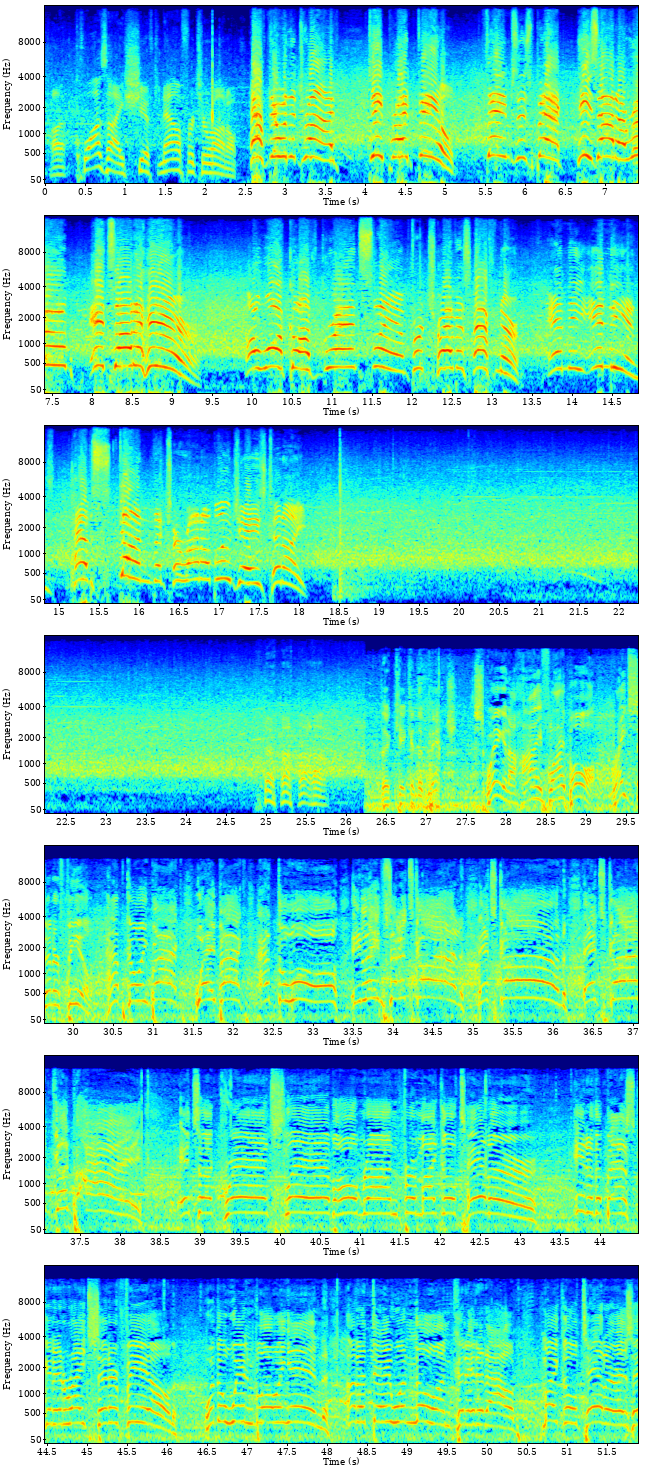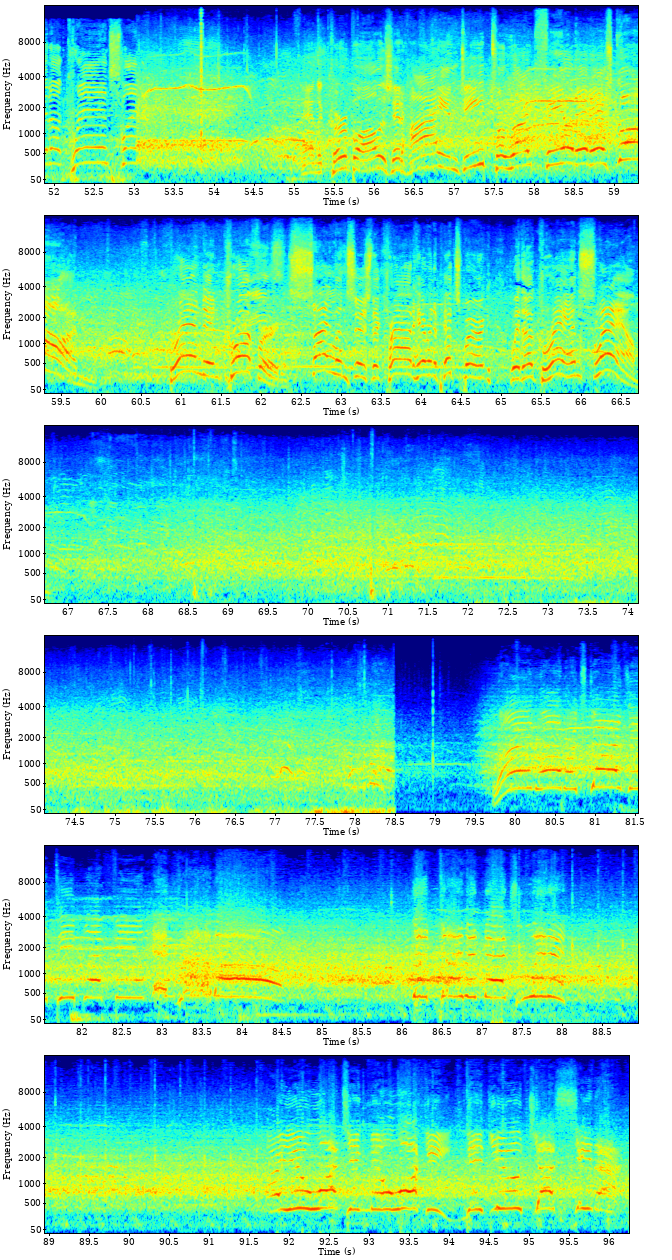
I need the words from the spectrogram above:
A quasi shift now for Toronto. Hafner with a drive, deep right field. Thames is back. He's out of room. It's out of here. A walk-off grand slam for Travis Hafner. And the Indians have stunned the Toronto Blue Jays tonight. The kick and the pitch. Swing and a high fly ball. Right center field. Hap going back. Way back at the wall. He leaps and it's gone. It's gone. It's With the wind blowing in on a day when no one could hit it out. Michael Taylor has hit a grand slam. And the curveball is hit high and deep to right field. It has gone. Brandon Crawford silences the crowd here in Pittsburgh with a grand slam. Ryan Roberts dives in deep left field. Incredible! The Diamondbacks win it! Are you watching Milwaukee? Did you just see that?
